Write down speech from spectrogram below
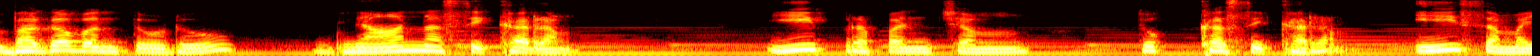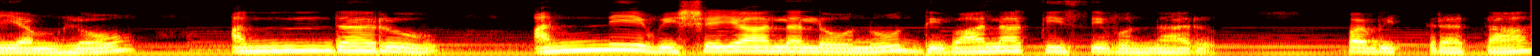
భగవంతుడు జ్ఞాన శిఖరం. ఈ ప్రపంచం దుఃఖ శిఖరం. ఈ సమయంలో అందరూ అన్ని విషయాలలోనూ దివాలా తీసి ఉన్నారు. పవిత్రత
